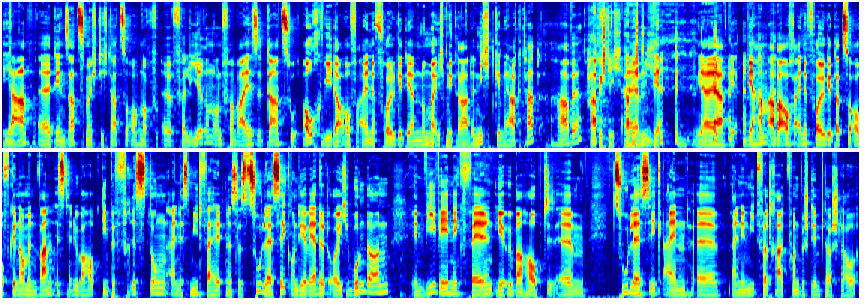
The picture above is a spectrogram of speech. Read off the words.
Ja, äh, den Satz möchte ich dazu auch noch äh, verlieren und verweise dazu auch wieder auf eine Folge, deren Nummer ich mir gerade nicht gemerkt hat, habe. Habe ich dich, habe ähm, ich dich. Wir, ja, ja, wir, wir, haben aber auch eine Folge dazu aufgenommen, wann ist denn überhaupt die Befristung eines Mietverhältnisses zulässig und ihr werdet euch wundern, in wie wenig Fällen ihr überhaupt ähm, zulässig ein, äh, einen Mietvertrag von bestimmter, Schlau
